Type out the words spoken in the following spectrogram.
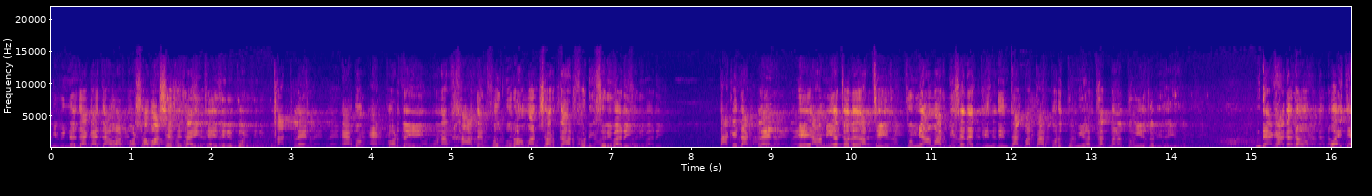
বিভিন্ন জায়গায় যাওয়ার পর সবার শেষে সাইন সাইসিরিকুট থাকলেন। এবং এক পর্যায়ে ওনার খাদেম ফজলুর রহমান সরকার, ফটিক সরিবাড়ি তাকে ডাকলেন, এই, আমিও চলে যাচ্ছি। তুমি আমার বিছানায় তিন দিন থাকবা, তারপরে তুমিও থাকবা না, তুমিও চলে যাইও। দেখা গেল, ওই যে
